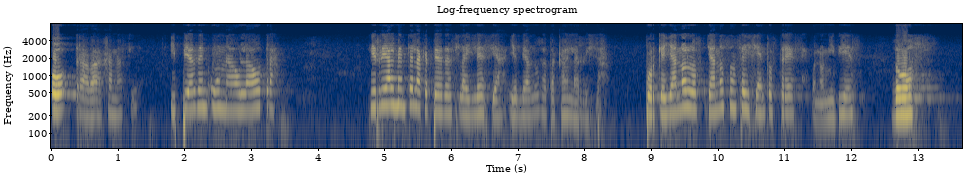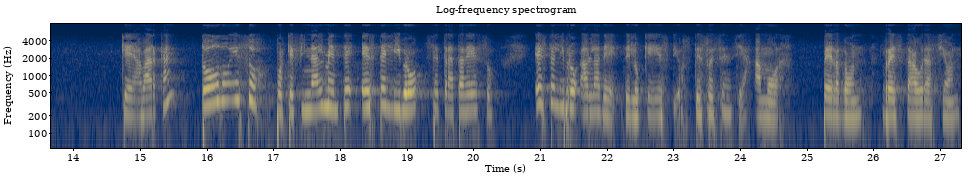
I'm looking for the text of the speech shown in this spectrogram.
o trabajan así. Y pierden una o la otra. Y realmente la que pierde es la iglesia y el diablo se ataca de la risa porque ya no, los, ya no son 613, bueno, ni 10, dos, que abarcan todo eso, porque finalmente este libro se trata de eso. Este libro habla de, de lo que es Dios, de su esencia, amor, perdón, restauración.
